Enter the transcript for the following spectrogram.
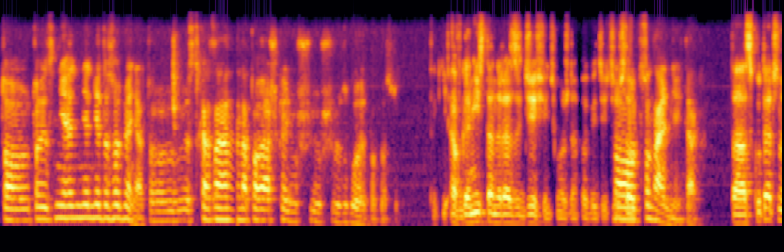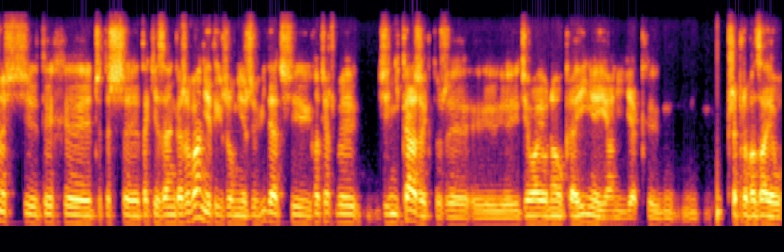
to, to jest nie, nie, nie do zrobienia. To jest skazane na porażkę już, już z góry po prostu taki Afganistan razy 10 można powiedzieć. No, co najmniej, tak. Ta skuteczność tych, y, czy też y, takie zaangażowanie tych żołnierzy widać y, chociażby dziennikarze, którzy działają na Ukrainie i oni jak przeprowadzają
